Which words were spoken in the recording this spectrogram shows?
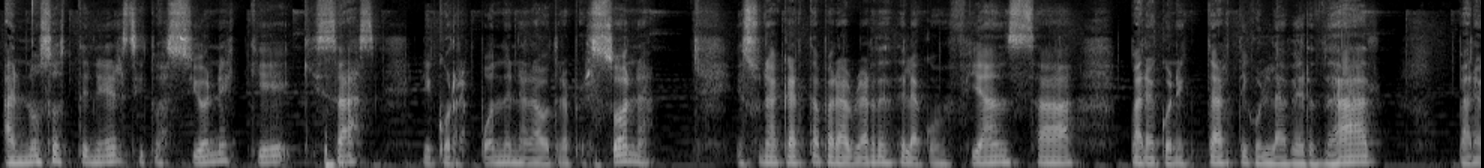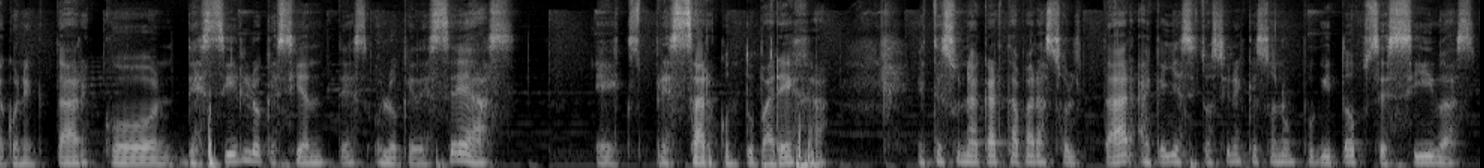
a no sostener situaciones que quizás le corresponden a la otra persona. Es una carta para hablar desde la confianza, para conectarte con la verdad, para conectar con decir lo que sientes o lo que deseas expresar con tu pareja. Esta es una carta para soltar aquellas situaciones que son un poquito obsesivas,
